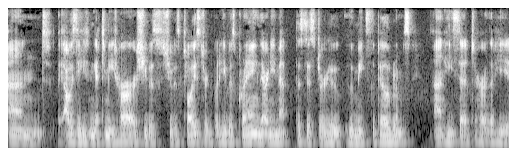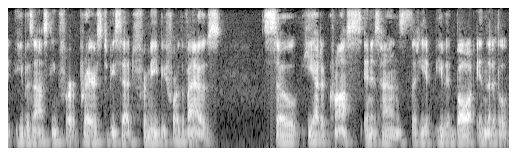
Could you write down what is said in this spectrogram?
And obviously he didn't get to meet her. She was she was cloistered, but he was praying there and he met the sister who who meets the pilgrims. And he said to her that he he was asking for prayers to be said for me before the vows. So he had a cross in his hands that he had, he had bought in the little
